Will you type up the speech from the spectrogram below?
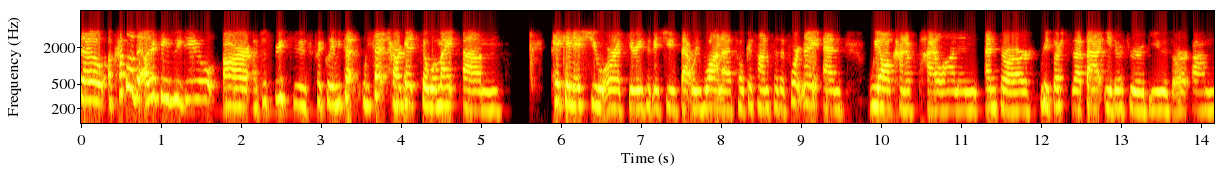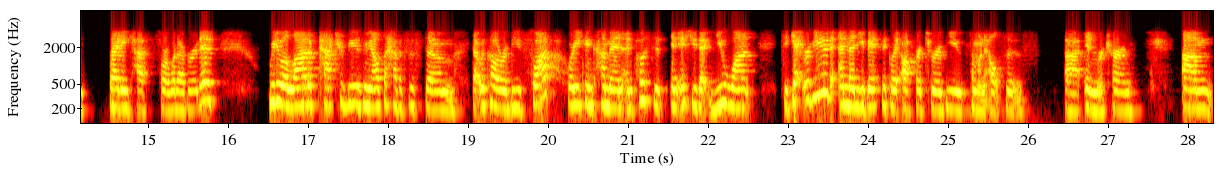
so a couple of the other things we do are, I'll just briefly this quickly, we set, we set targets, so we might um, pick an issue or a series of issues that we wanna focus on for the fortnight, and we all kind of pile on and, and throw our resources at that, either through reviews or um, writing tests or whatever it is. We do a lot of patch reviews, and we also have a system that we call review swap, where you can come in and post an issue that you want to get reviewed, and then you basically offer to review someone else's uh, in return. Um,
